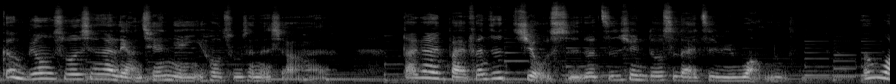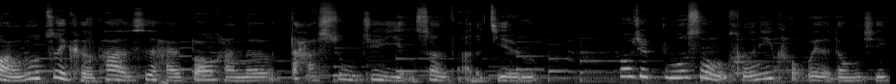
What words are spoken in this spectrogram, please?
更不用说现在两千年以后出生的小孩，大概百分之九十的资讯都是来自于网络，而网络最可怕的是还包含了大数据演算法的介入，它会去播送合你口味的东西，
